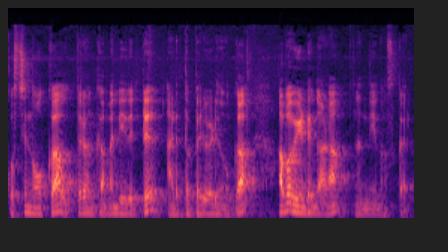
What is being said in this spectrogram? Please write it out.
ക്വസ്റ്റ്യൻ നോക്കുക ഉത്തരം കമന്റ് ചെയ്തിട്ട് അടുത്ത പരിപാടി നോക്കുക. അപ്പോൾ വീണ്ടും കാണാം. നന്ദി നമസ്കാരം.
